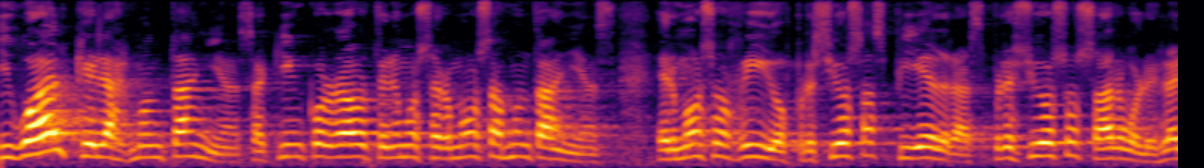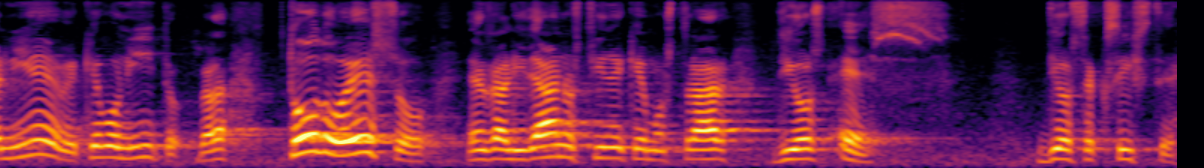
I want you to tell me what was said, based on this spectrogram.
Igual que las montañas, aquí en Colorado tenemos hermosas montañas, hermosos ríos, preciosas piedras, preciosos árboles, la nieve, qué bonito, ¿verdad? Todo eso en realidad nos tiene que mostrar Dios es, Dios existe,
